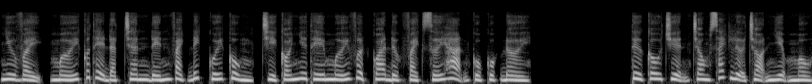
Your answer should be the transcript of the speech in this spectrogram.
Như vậy mới có thể đặt chân đến vạch đích cuối cùng, chỉ có như thế mới vượt qua được vạch giới hạn của cuộc đời. Từ câu chuyện trong sách lựa chọn nhiệm màu,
